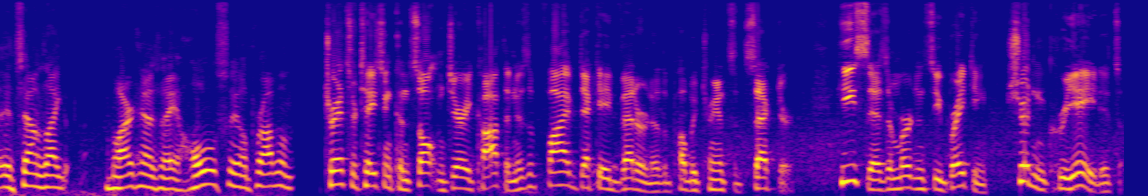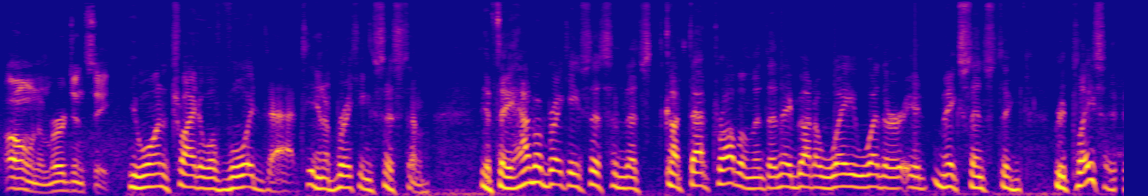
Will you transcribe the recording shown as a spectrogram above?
It sounds like BART has a wholesale problem. Transportation consultant Jerry Cawthon is a five decade veteran of the public transit sector. He says emergency braking shouldn't create its own emergency. You want to try to avoid that in a braking system. If they have a braking system that's got that problem, then they've got to weigh whether it makes sense to replace it.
